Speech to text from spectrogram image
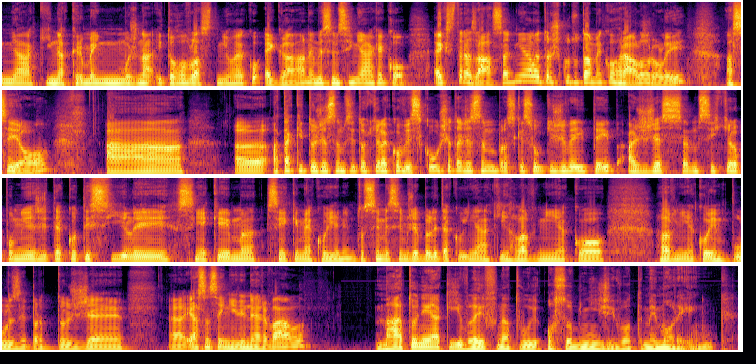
nějaký nakrmení možná i toho vlastního jako ega, nemyslím si nějak jako extra zásadně, ale trošku to tam jako hrálo roli, asi jo, a Uh, a taky to, že jsem si to chtěl jako vyzkoušet a že jsem prostě soutěživý typ a že jsem si chtěl poměřit jako ty síly s někým, s někým jako jiným. To si myslím, že byly takový nějaký hlavní jako, hlavní jako impulzy, protože uh, já jsem se nikdy nerval. Má to nějaký vliv na tvůj osobní život mimo ring?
